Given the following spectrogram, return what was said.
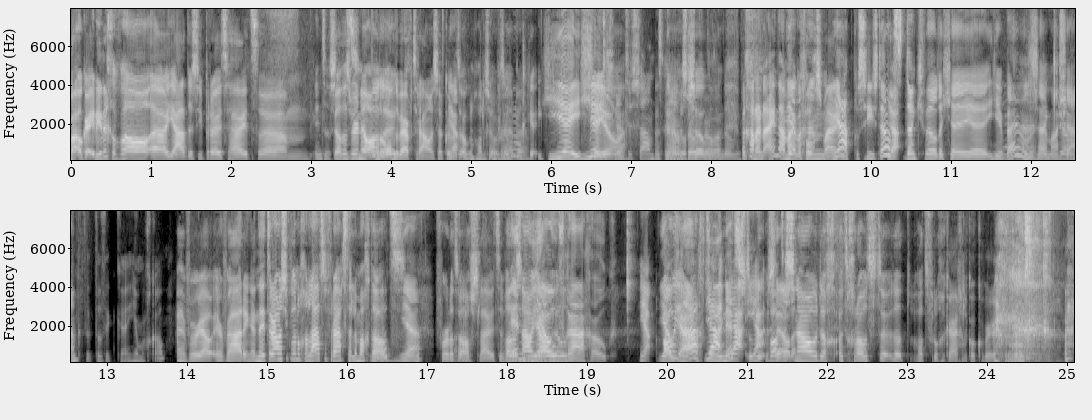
maar oké, in ieder geval, eh, ja, dus die preutsheid. ehm, Interessant. dat is weer een heel ander leuk. onderwerp trouwens. Daar kunnen we Ja. het ook nog wel eens over hebben. Jeetje, Jeetje. Interessant. Dat kunnen we gaan doen. We gaan er een einde aan Ja, maken, volgens gaan- mij. Ja, precies dat. Ja. Dankjewel dat jij eh, hierbij wilde zijn, Masha. Dat, dat ik eh, hier mag komen. En voor jouw ervaringen. Nee, trouwens, ik wil nog een laatste vraag stellen. Mag dat? Ja. Voordat we Oh. afsluiten. Wat en is nou jouw jouw, vraag ook. Ja. Jouw Oh ja. vraag die Ja, je net ja, stelde- ja. Wat is nou de, het grootste... Dat, wat vroeg ik eigenlijk ook alweer?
